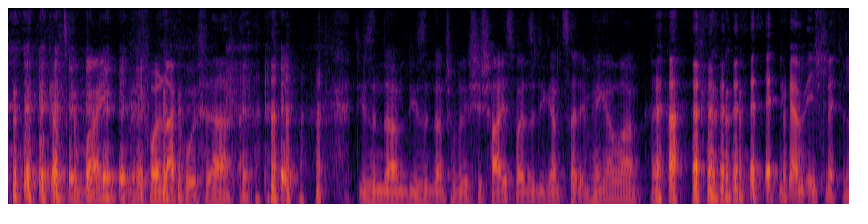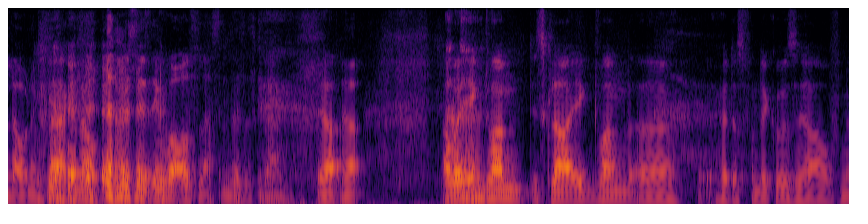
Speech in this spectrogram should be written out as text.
Ganz gemein. Mit vollen Akkus, ja. Die sind, dann, die sind dann schon richtig heiß, weil sie die ganze Zeit im Hänger waren. Die haben eh schlechte Laune. Ja, genau. Wir müssen jetzt irgendwo auslassen, das ist klar. Ja. Ja. Aber irgendwann ist klar, irgendwann äh, hört das von der Größe her auf. Ne?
